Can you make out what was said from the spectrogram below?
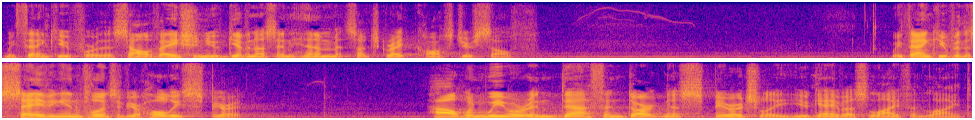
We thank you for the salvation you've given us in him at such great cost yourself. We thank you for the saving influence of your Holy Spirit. How, when we were in death and darkness spiritually, you gave us life and light.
